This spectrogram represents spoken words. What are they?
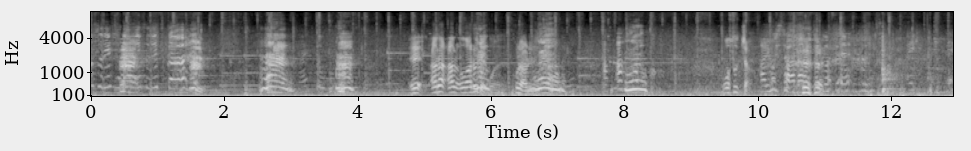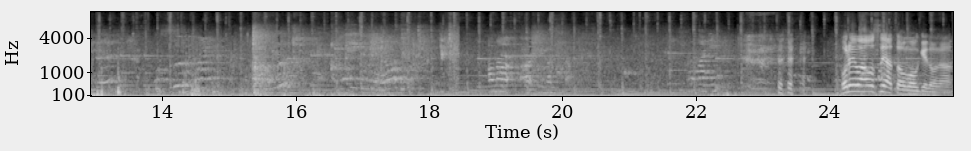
オスですか？メスですか？え、あら、ある、あるで、これ、これあるで。おすっちゃんありました。すみません。穴ありました。俺はオスやと思うけどな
